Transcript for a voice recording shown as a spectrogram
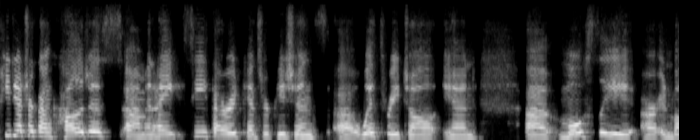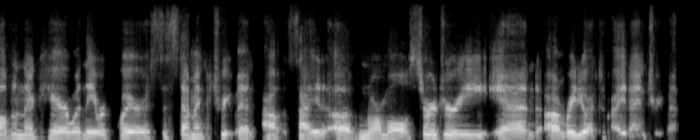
pediatric oncologist, um, and I see thyroid cancer patients uh, with Rachel, and uh, mostly are involved in their care when they require systemic treatment outside of normal surgery and um, radioactive iodine treatment.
